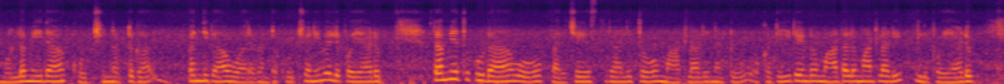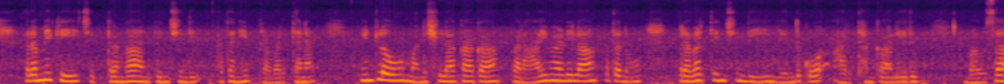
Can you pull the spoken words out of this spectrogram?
ముళ్ళ మీద కూర్చున్నట్టుగా ఇబ్బందిగా ఓ అరగంట కూర్చొని వెళ్ళిపోయాడు. రమ్యతో కూడా ఓ పరిచయస్తురాలితో మాట్లాడినట్టు ఒకటి రెండు మాటలు మాట్లాడి వెళ్ళిపోయాడు. రమ్యకి చిత్రంగా అనిపించింది అతని ప్రవర్తన. ఇంట్లో మనిషిలా కాక పరాయివాడిలా అతను ప్రవర్తించింది ఎందుకో అర్థం కాలేదు. బహుశా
